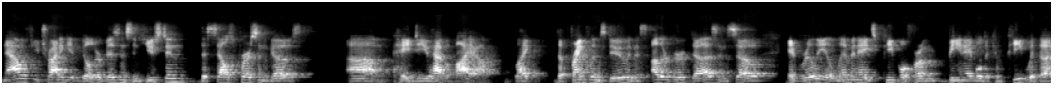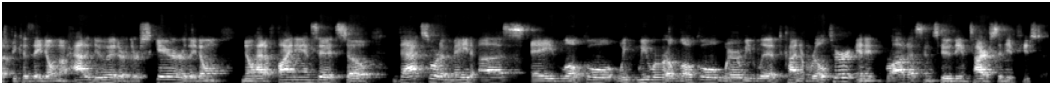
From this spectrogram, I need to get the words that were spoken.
now, if you try to get builder business in Houston, the salesperson goes, um, "Hey, do you have a buyout?" Like the Franklins do and this other group does. And so it really eliminates people from being able to compete with us because they don't know how to do it or they're scared or they don't know how to finance it. So that sort of made us a local, we, we were a local where we lived kind of realtor and it brought us into the entire city of Houston.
